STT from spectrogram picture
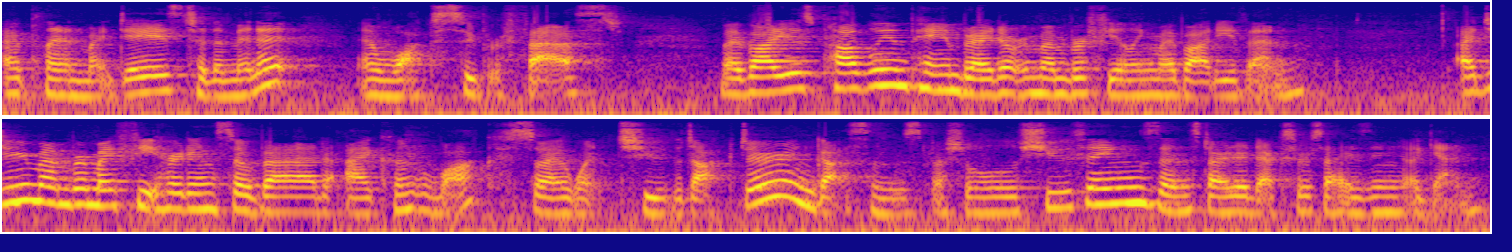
I planned my days to the minute and walked super fast. My body was probably in pain, but I don't remember feeling my body then. I do remember my feet hurting so bad I couldn't walk, so I went to the doctor and got some special shoe things and started exercising again.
